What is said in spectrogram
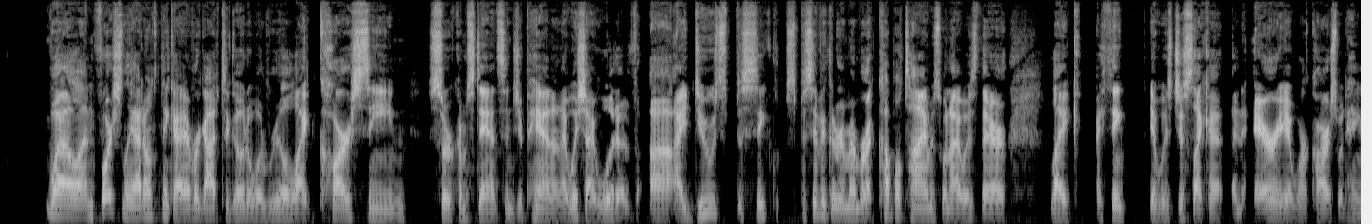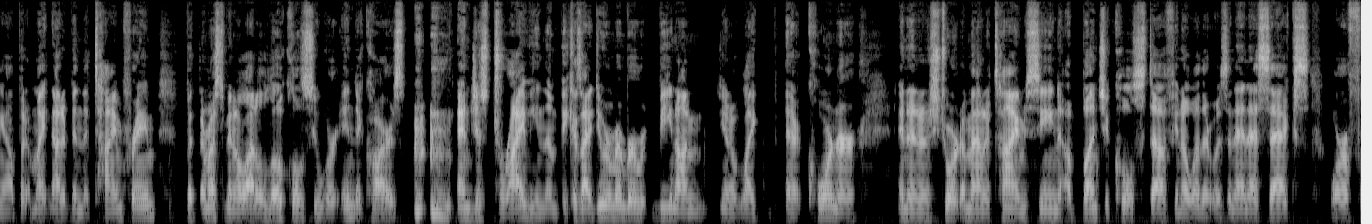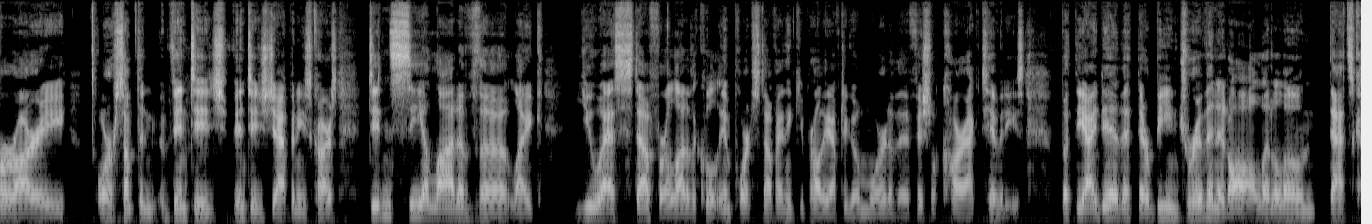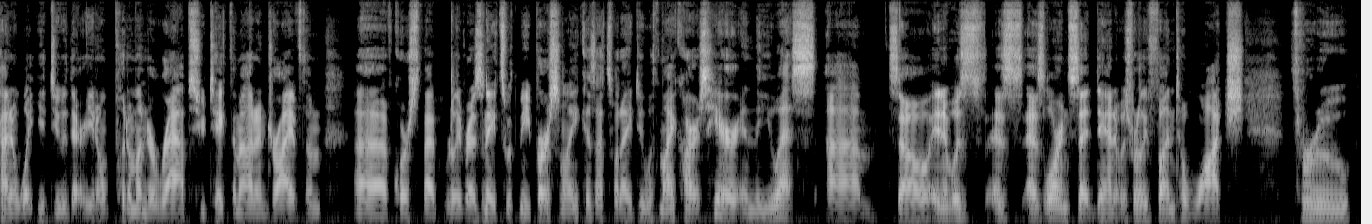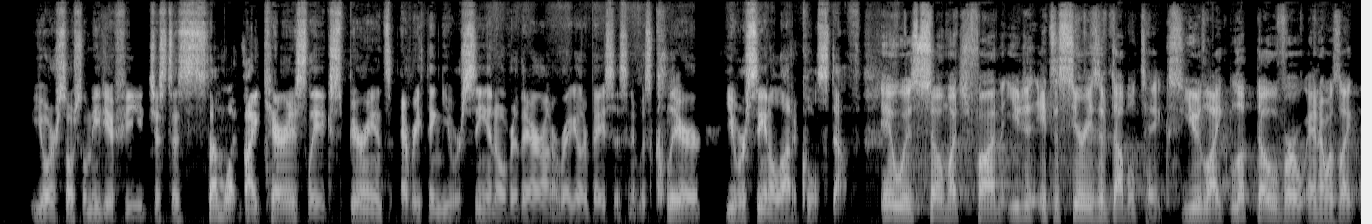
Well, unfortunately, I don't think I ever got to go to a real like car scene circumstance in Japan, and I wish I would have. Uh, I do specific, specifically remember a couple times when I was there, like I think it was just like a, an area where cars would hang out, but it might not have been the time frame. But there must have been a lot of locals who were into cars and just driving them because I do remember being on you know like a corner and in a short amount of time seeing a bunch of cool stuff. You know whether it was an NSX or a Ferrari or something vintage, vintage Japanese cars. Didn't see a lot of the like US stuff or a lot of the cool import stuff. I think you probably have to go more to the official car activities. But the idea that they're being driven at all, let alone that's kind of what you do there. You don't put them under wraps, you take them out and drive them. Uh, of course, that really resonates with me personally because that's what I do with my cars here in the US. Um, so, and it was, as, as Lauren said, Dan, it was really fun to watch through your social media feed just to somewhat vicariously experience everything you were seeing over there on a regular basis and it was clear you were seeing a lot of cool stuff it was so much fun you just it's a series of double takes you like looked over and i was like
